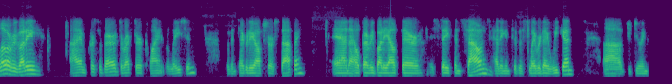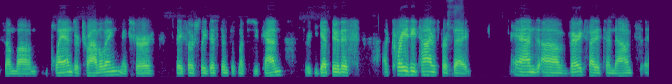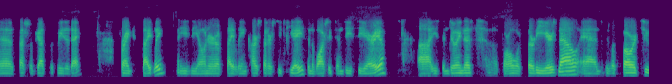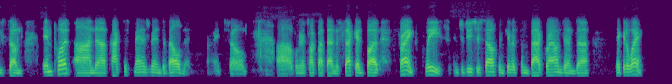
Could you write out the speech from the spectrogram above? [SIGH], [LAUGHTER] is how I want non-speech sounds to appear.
Hello everybody. I am Chris Rivera, Director of Client Relations with Integrity Offshore Staffing. And I hope everybody out there is safe and sound heading into this Labor Day weekend. Uh, if you're doing some um, plans or traveling, make sure stay socially distanced as much as you can so we can get through this uh, crazy times per se. And uh, very excited to announce a special guest with me today. Frank Stitely. He's the owner of Stitely and Karstetter CPAs in the Washington, D.C. area. Uh, he's been doing this uh, for over 30 years now, and we look forward to some input on uh, practice management and development. Right, so uh, we're going to talk about that in a second. But Frank, please introduce yourself and give us some background and uh, take it away.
